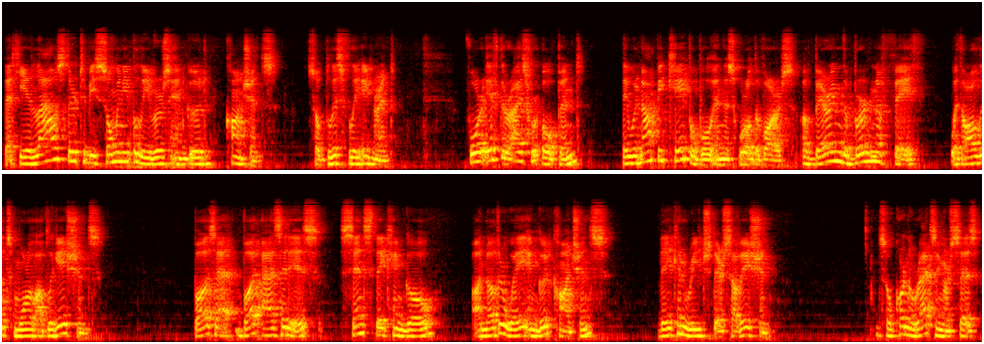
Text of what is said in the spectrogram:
That he allows there to be so many believers in good conscience, so blissfully ignorant. For if their eyes were opened, they would not be capable in this world of ours of bearing the burden of faith with all its moral obligations. But, as it is, since they can go another way in good conscience, they can reach their salvation. So Cardinal Ratzinger says,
